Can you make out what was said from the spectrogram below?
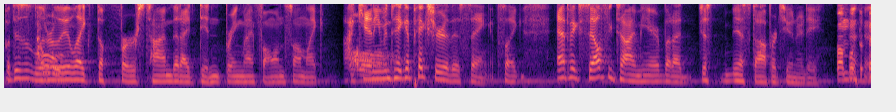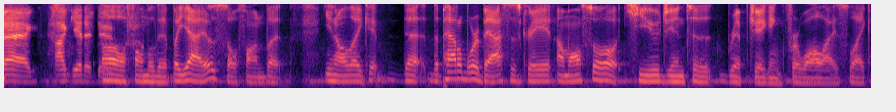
But this is literally oh. like the first time that I didn't bring my phone, so I'm like I oh. can't even take a picture of this thing. It's like epic selfie time here, but I just missed opportunity. Fumbled the bag. I get it, dude. Oh, fumbled it. But yeah, it was so fun. But you know, like it, the the paddleboard bass is great. I'm also huge into rip jigging for walleyes. Like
